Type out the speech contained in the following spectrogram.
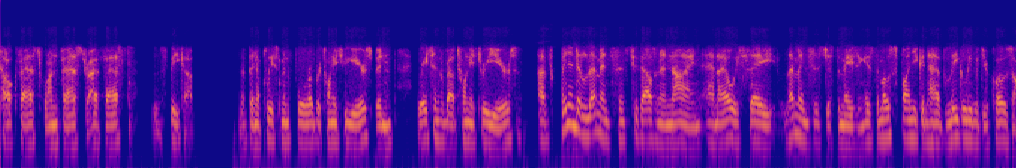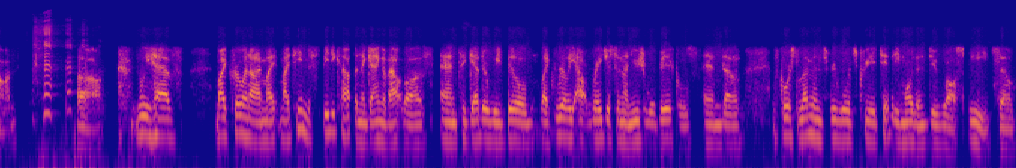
Talk fast, run fast, drive fast, Speedy Cop. I've been a policeman for over 22 years, been racing for about 23 years. I've been into Lemons since 2009, and I always say Lemons is just amazing. It's the most fun you can have legally with your clothes on. uh, we have my crew and I, my, my team is Speedy Cop and the Gang of Outlaws, and together we build like really outrageous and unusual vehicles. And uh, of course, Lemons rewards creativity more than do raw speed. So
